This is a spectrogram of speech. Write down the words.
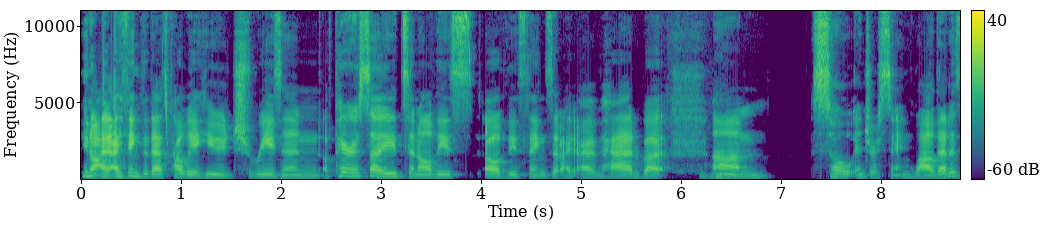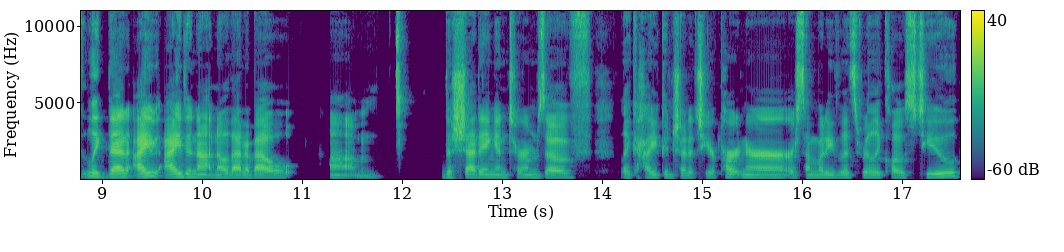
you know, I, I, think that that's probably a huge reason of parasites and all these all of these things that I, have had. But mm-hmm. um, so interesting. Wow, that is like that. I I did not know that about um, the shedding in terms of like how you can shed it to your partner or somebody that's really close to you.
